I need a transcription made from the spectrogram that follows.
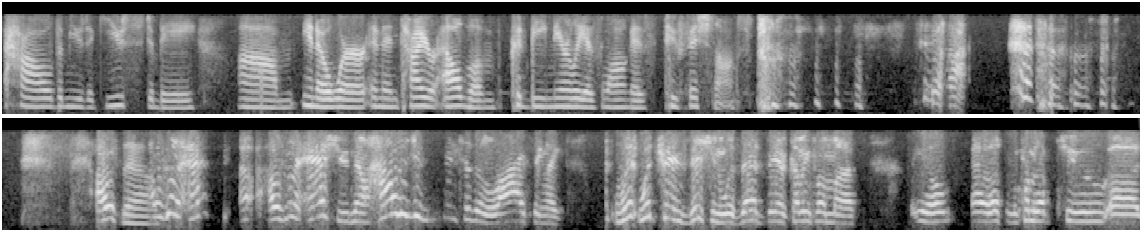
how the music used to be um you know where an entire album could be nearly as long as two Phish songs I was So- I was gonna ask I, was gonna ask you now. How did you get into the live thing? Like, what what transition was that there coming from uh, you know, adolescent and coming up to uh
